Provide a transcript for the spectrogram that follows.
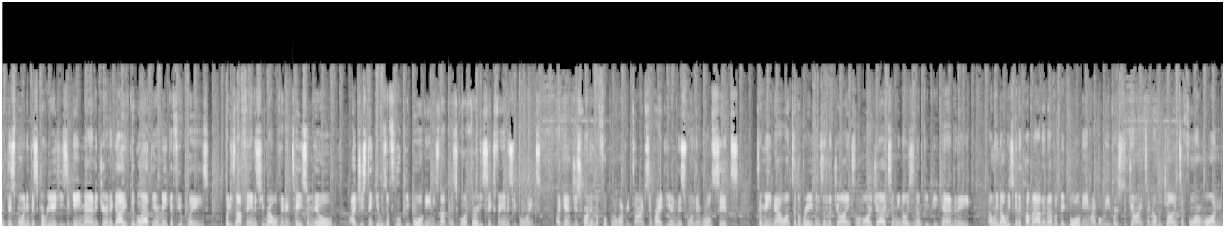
At this point of his career, he's a game manager and a guy who could go out there and make a few plays, but he's not fantasy relevant. And Taysom Hill, I just think it was a fluky ball game. He's not going to score 36 fantasy points. Again, just running the football every time. So right here in this one, they all sits to me. Now onto the Ravens and the Giants. Lamar Jackson, we know he's an MVP candidate, and we know he's going to come out and have a big ball game, I believe, versus the Giants. I know the Giants are four and one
